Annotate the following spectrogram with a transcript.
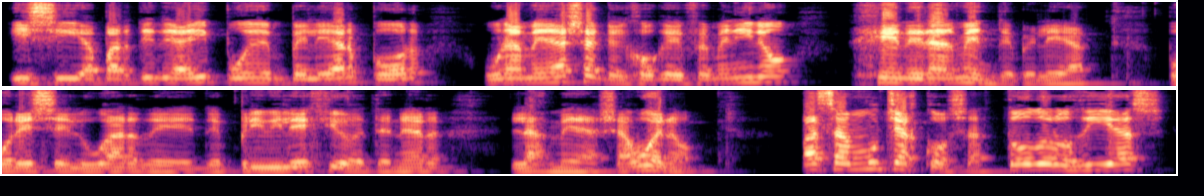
y si a partir de ahí pueden pelear por una medalla que el hockey femenino generalmente pelea por ese lugar de, privilegio de tener las medallas. Bueno, pasan muchas cosas. Todos los días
